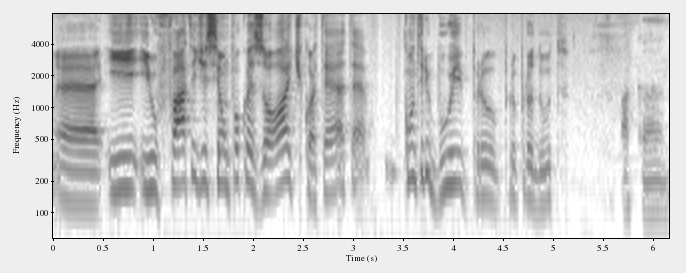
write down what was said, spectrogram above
é, e, e, o fato de ser um pouco exótico até, até contribui para o pro produto. Bacana.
